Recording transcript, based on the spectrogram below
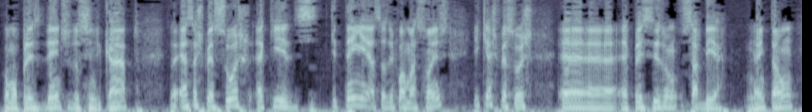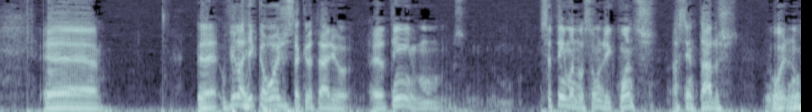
como presidente do sindicato. Essas pessoas é que, que têm essas informações e que as pessoas é, é, precisam saber. Né? Então, é, é o Vila Rica hoje, secretário, é, tem. Você tem uma noção de quantos assentados Hoje não,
